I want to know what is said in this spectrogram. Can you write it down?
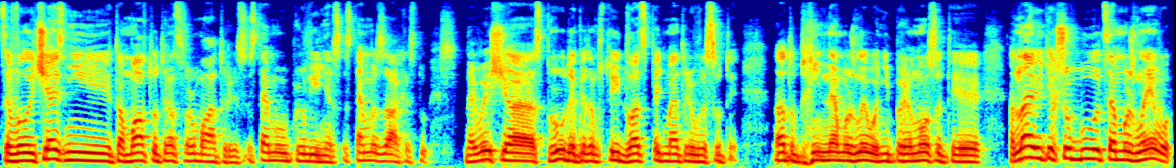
Це величезні там автотрансформатори, системи управління, системи захисту, найвища споруда, яка там стоїть 25 метрів висоти. Тобто її неможливо ні переносити. А навіть якщо було це можливо,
